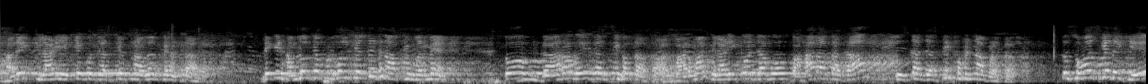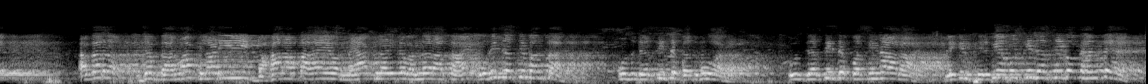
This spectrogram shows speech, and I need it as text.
हर एक खिलाड़ी एक एक को जर्सी अपना अलग पहनता है। लेकिन हम लोग जब फुटबॉल खेलते थे ना आपकी उम्र में तो ग्यारह वही जर्सी होता था। बारहवा खिलाड़ी को जब वो बाहर आता था तो उसका जर्सी पहनना पड़ता था। तो सोच के देखिए, अगर जब बारहवा खिलाड़ी बाहर आता है और नया खिलाड़ी जब अंदर आता है, वही जर्सी बनता है। उस जर्सी से बदबू आ रहा है। उस जर्सी से पसीना आ रहा है। लेकिन फिर भी हम उसकी जर्सी को पहनते हैं।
